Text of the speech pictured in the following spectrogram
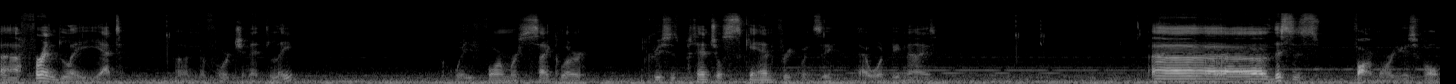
uh, friendly yet, unfortunately. Waveform recycler increases potential scan frequency. That would be nice. Uh, this is far more useful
